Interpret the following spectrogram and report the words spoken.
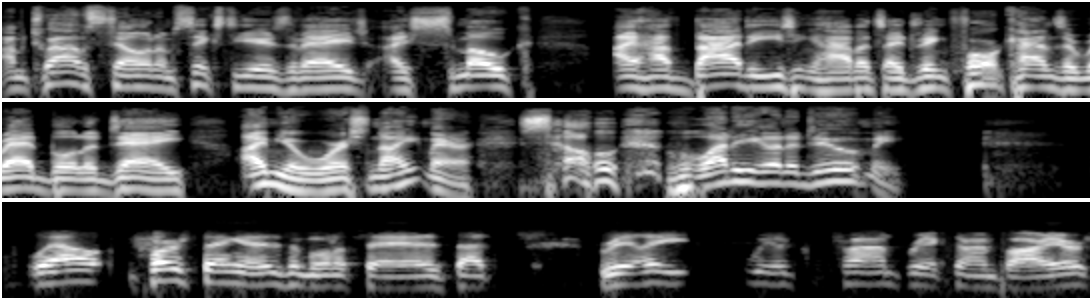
I'm 12 stone. I'm 60 years of age. I smoke. I have bad eating habits. I drink four cans of Red Bull a day. I'm your worst nightmare. So, what are you going to do with me? Well, first thing is I'm going to say is that really we'll try and break down barriers.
